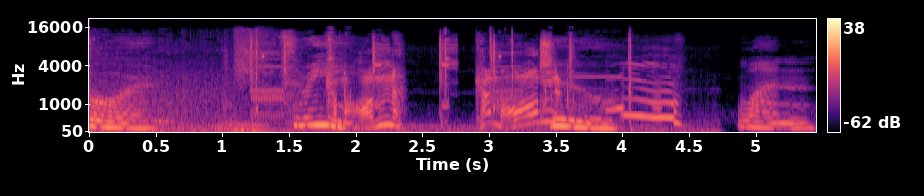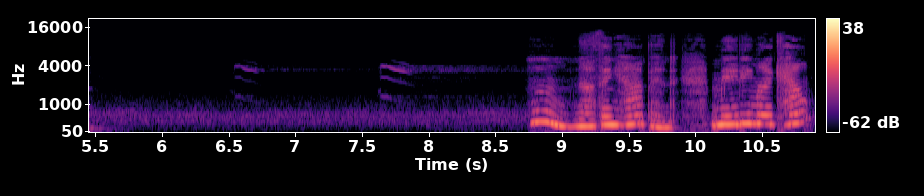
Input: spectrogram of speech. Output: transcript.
Four, three, Come on! Come on! two, one. Hmm, nothing happened. Maybe my count.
